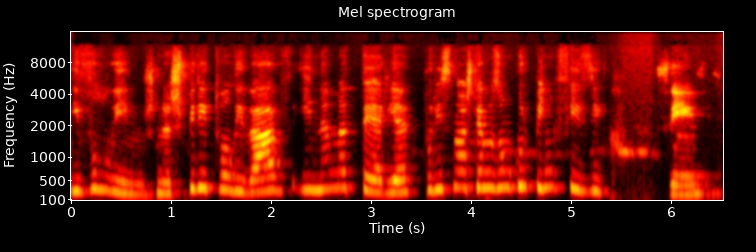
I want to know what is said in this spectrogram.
evoluímos na espiritualidade e na matéria, por isso nós temos um corpinho físico. Sim.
